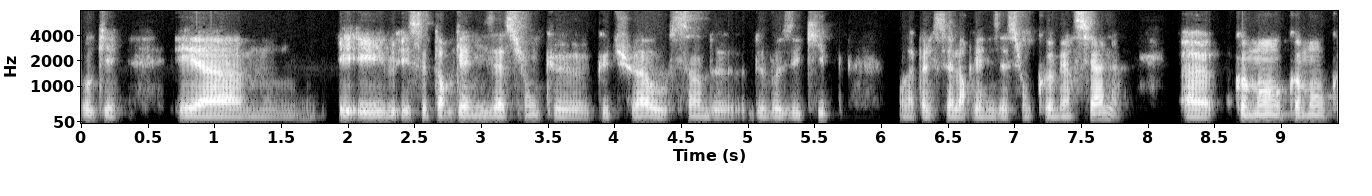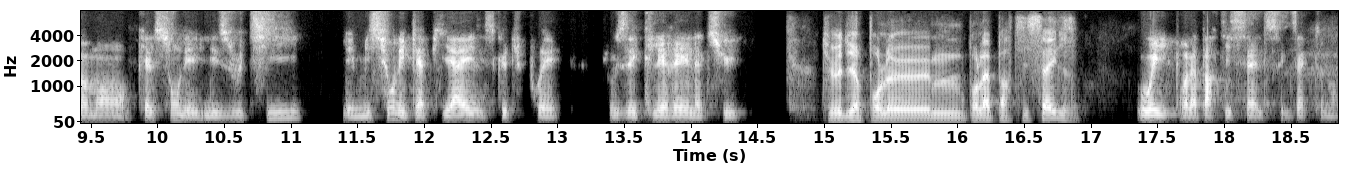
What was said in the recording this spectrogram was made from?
Ok. Et, euh, et, cette organisation que, que, tu as au sein de, de vos équipes, on appelle ça l'organisation commerciale. Euh, comment, comment, comment, quels sont les, les, outils, les missions, les KPI Est-ce que tu pourrais nous éclairer là-dessus? Tu veux dire pour, le, pour la partie sales? Oui, pour la partie sales, exactement.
